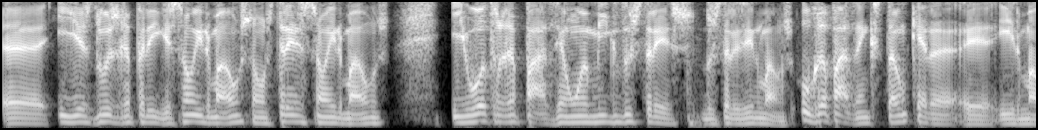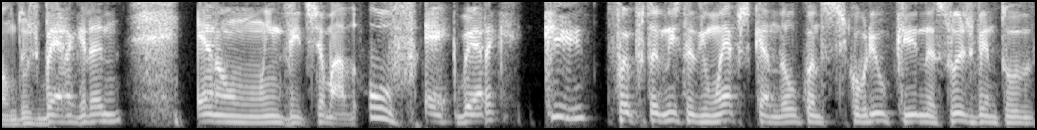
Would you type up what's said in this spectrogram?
Eh, e as duas raparigas são irmãos, são os três são irmãos, e o outro rapaz é um amigo dos três, dos três irmãos. O rapaz em questão, que era eh, irmão dos Berggren, era um indivíduo chamado Ulf Ekberg, que foi protagonista de um leve escândalo quando se descobriu que, na sua juventude,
